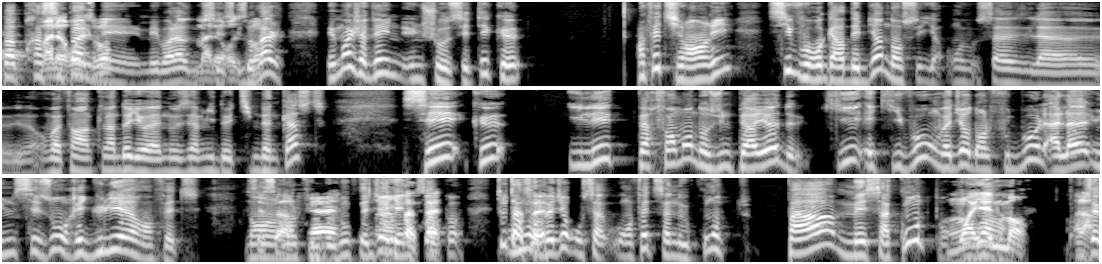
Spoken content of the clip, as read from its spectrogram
pas principal, mais, mais voilà, c'est dommage. Mais moi, j'avais une, une chose, c'était que en fait, Thierry Henry, si vous regardez bien dans ce, on, ça, on va faire un clin d'œil à nos amis de Team Duncast, c'est que il est performant dans une période qui équivaut, on va dire, dans le football, à la, une saison régulière, en fait. Dans, dans le football. Donc, c'est-à-dire, il y a une, tout à fait. On va dire où ça, où en fait, ça ne compte pas, mais ça compte pour moyennement. Voilà.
